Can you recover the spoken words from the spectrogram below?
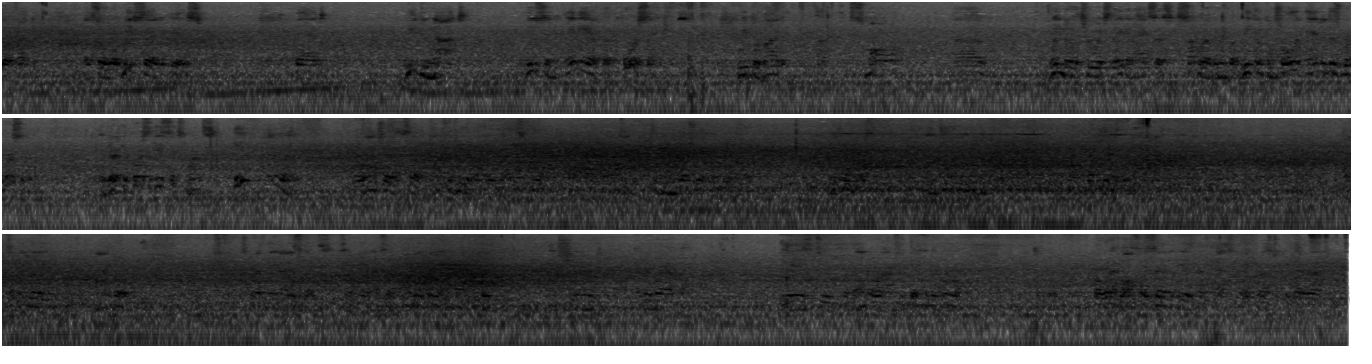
And so what we've said is that we do not loosen any of the core sanctions. We provide a small uh, window through which they can access some revenue, but we can control it, and it is reversible. And during the course of these six months,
